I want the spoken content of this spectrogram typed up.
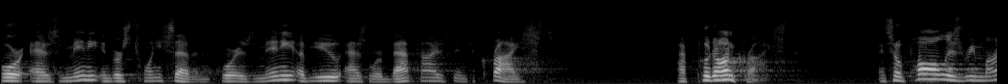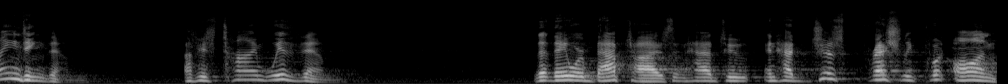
For as many, in verse 27, for as many of you as were baptized into Christ have put on Christ. And so Paul is reminding them of his time with them that they were baptized and had to and had just freshly put on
